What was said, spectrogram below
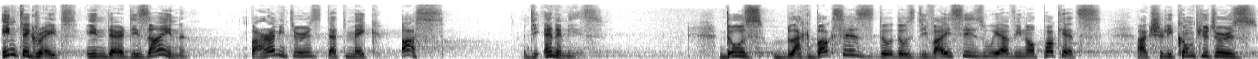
integrate in their design parameters that make us the enemies. Those black boxes, those devices we have in our pockets, actually computers,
